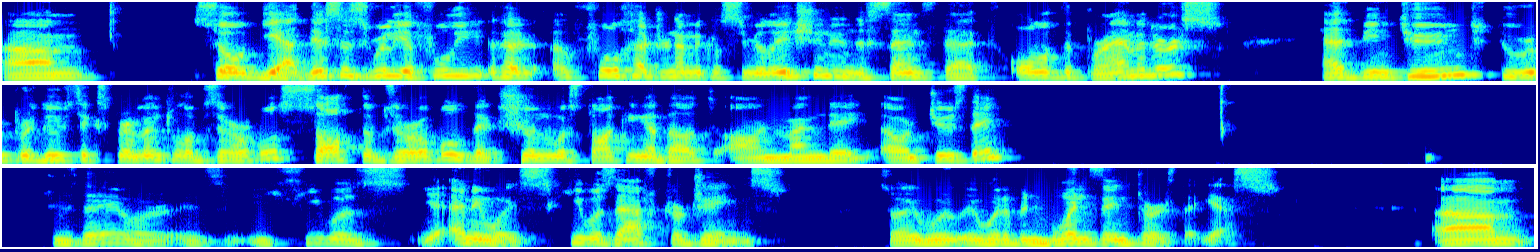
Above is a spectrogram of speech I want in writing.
Um, so yeah, this is really a fully a full hydrodynamical simulation in the sense that all of the parameters have been tuned to reproduce experimental observables, soft observable that Shun was talking about on Monday on Tuesday. Tuesday or is he was yeah anyways he was after James so it, would it would have been Wednesday and Thursday yes um,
